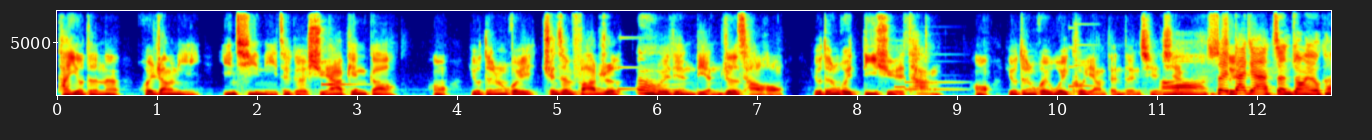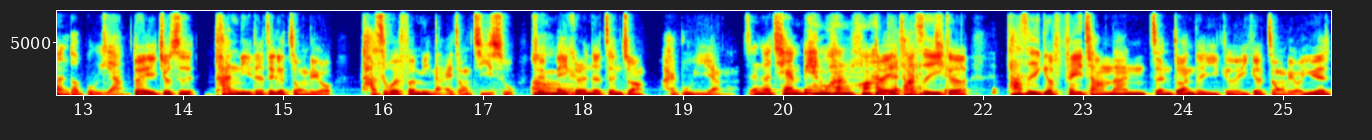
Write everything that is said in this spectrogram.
它有的呢会让你。引起你这个血压偏高哦，有的人会全身发热，嗯，会有点脸热潮红，有的人会低血糖哦，有的人会胃溃疡等等现象。哦，所以大家的症状有可能都不一样。对，就是看你的这个肿瘤，它是会分泌哪一种激素，所以每个人的症状还不一样。整个千变万化。对，它是一个，它是一个非常难诊断的一个一个肿瘤，因为。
